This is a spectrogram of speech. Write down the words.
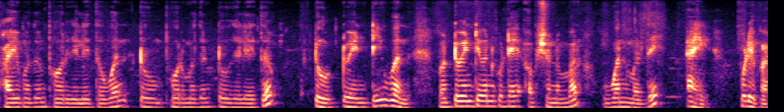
फाईव्हमधून फोर गेले तर वन टू फोरमधून टू गेले तर टू ट्वेंटी वन मग ट्वेंटी वन कुठे? आहे ऑप्शन नंबर वनमध्ये आहे. पुढे पहा.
